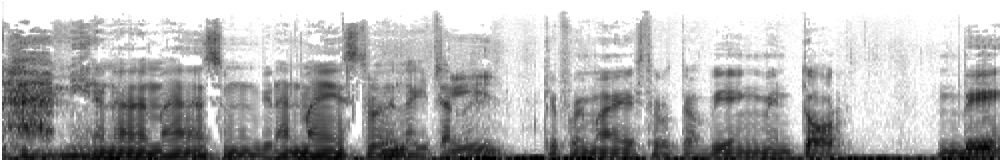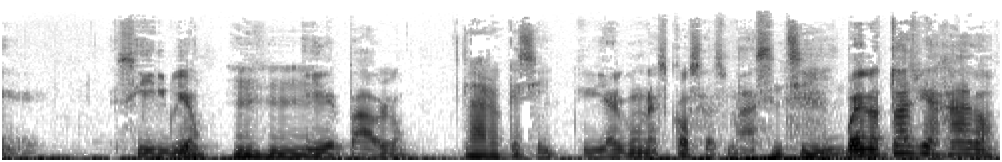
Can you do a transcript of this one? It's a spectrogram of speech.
Ah, mira, nada más, un gran maestro de la guitarra. Sí, que fue maestro también, mentor de Silvio y de Pablo. Claro que sí. Y algunas cosas más. Sí. Bueno, tú has viajado.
